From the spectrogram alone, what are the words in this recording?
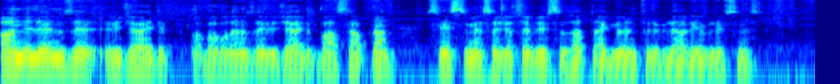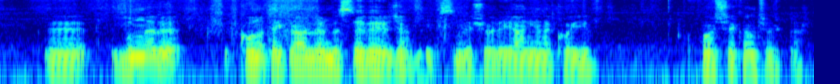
annelerinize rica edip, babalarınıza rica edip WhatsApp'tan sesli mesaj atabilirsiniz. Hatta görüntülü bile arayabilirsiniz. E, bunları konu tekrarlarında size vereceğim. İkisini de şöyle yan yana koyayım. Hoşçakalın çocuklar.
